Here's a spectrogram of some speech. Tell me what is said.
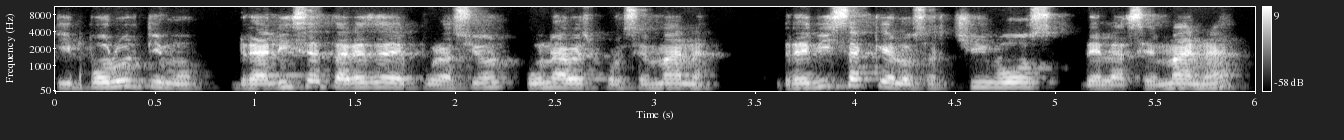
Y por último, realiza tareas de depuración una vez por semana. Revisa que los archivos de la semana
